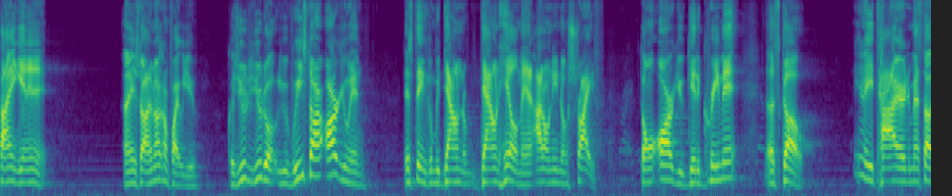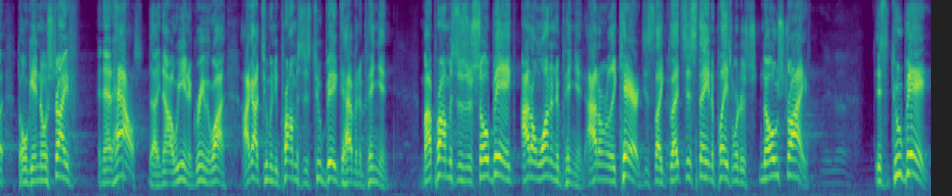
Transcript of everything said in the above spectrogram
So I ain't getting in it. I ain't I'm not gonna fight with you. Because you you don't if we start arguing, this thing's gonna be down downhill, man. I don't need no strife. Don't argue. Get agreement. Let's go. You know, you're tired and messed up. Don't get no strife in that house. They're like, no, we in agreement. Why? I got too many promises too big to have an opinion. My promises are so big, I don't want an opinion. I don't really care. Just like, let's just stay in a place where there's no strife. Amen. It's too big.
